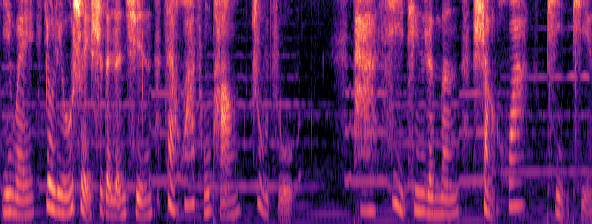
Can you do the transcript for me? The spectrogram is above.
因为有流水似的人群在花丛旁驻足。他细听人们赏花、品评。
